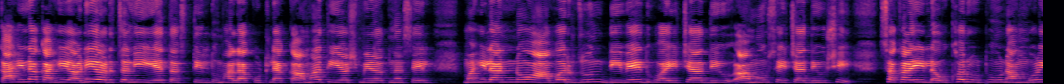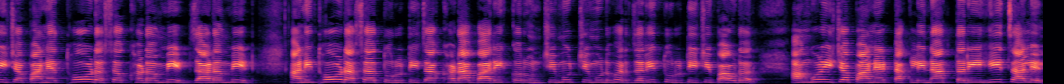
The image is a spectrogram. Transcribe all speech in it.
काही ना काही अडीअडचणी येत असतील तुम्हाला कुठल्या कामात यश मिळत नसेल महिलांनो आवर्जून दिवे धुवायच्या दिव आमोसेच्या दिवशी सकाळी लवकर उठून आंघोळीच्या पाण्यात थोडंसं खडं मीठ जाडं मीठ आणि थोडासा तुरटीचा खडा बारीक करून चिमूट चिमूटभर जरी तुरटी तुरटीची पावडर आंघोळीच्या पाण्यात टाकली ना तरीही चालेल.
